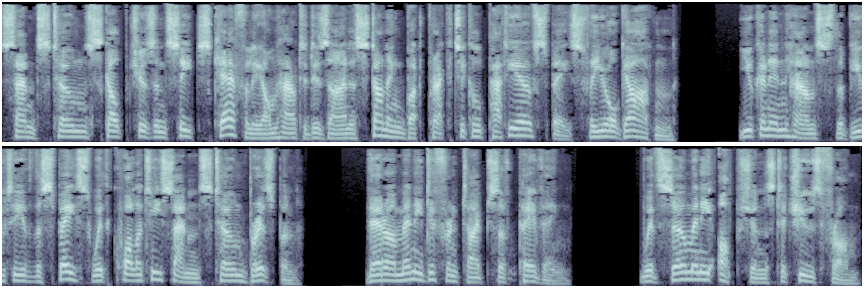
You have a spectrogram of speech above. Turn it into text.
sandstone sculptures and seats carefully on how to design a stunning but practical patio space for your garden. You can enhance the beauty of the space with quality sandstone Brisbane. There are many different types of paving. With so many options to choose from,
